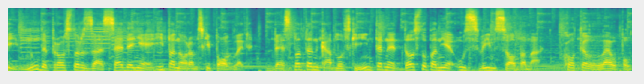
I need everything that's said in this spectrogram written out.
I nude prostor za sedenje i panoramski pogled. Besplatan kablovski internet dostupan je u svim sobama. Hotel Leopold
